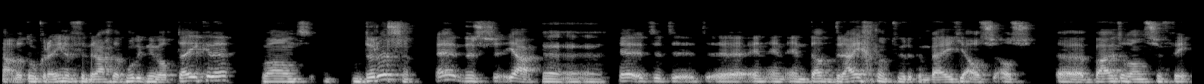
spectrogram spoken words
nou dat Oekraïne-verdrag, dat moet ik nu wel tekenen, want de Russen. Hè? Dus ja, uh, het, het, het, en, en, en dat dreigt natuurlijk een beetje als, als buitenlandse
